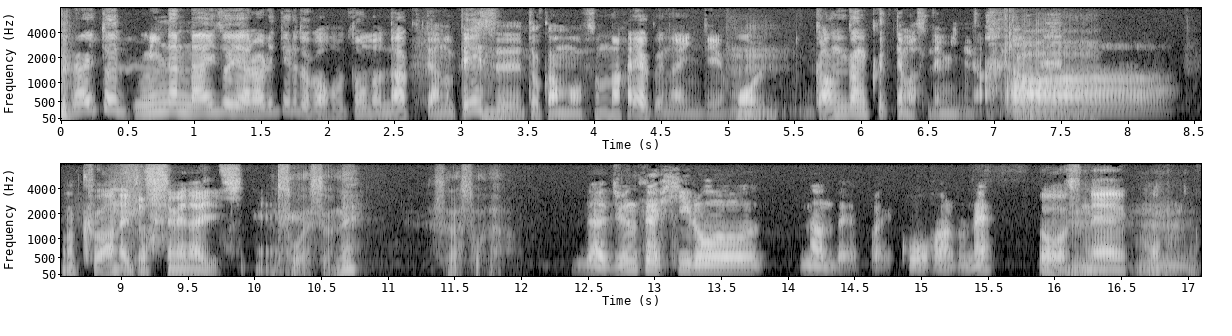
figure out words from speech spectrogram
意外とみんな内臓やられてるとかほとんどなくて、あのペースとかもそんな速くないんで、もうガンガン食ってますね、みんな。ああ。まあ、食わないと進めないですしね。そうですよね。そりゃそうだ。だから純正疲労なんだ、やっぱり、後半のね。そうですね。もううん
